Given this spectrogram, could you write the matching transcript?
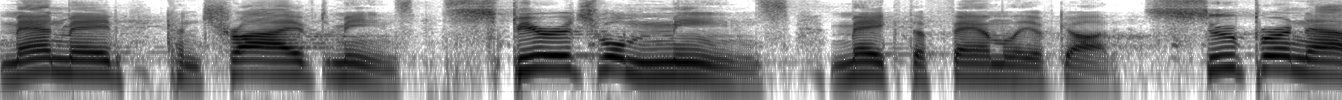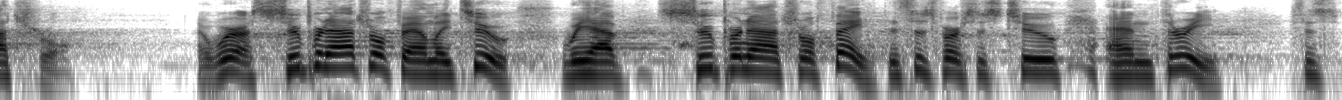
man made, contrived means. Spiritual means make the family of God. Supernatural. And we're a supernatural family too. We have supernatural faith. This is verses two and three. He says,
